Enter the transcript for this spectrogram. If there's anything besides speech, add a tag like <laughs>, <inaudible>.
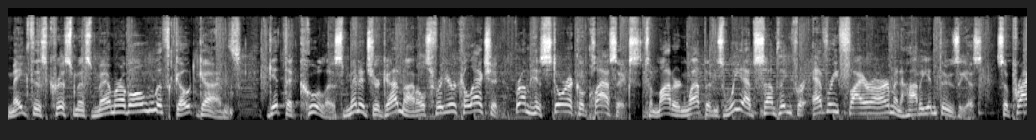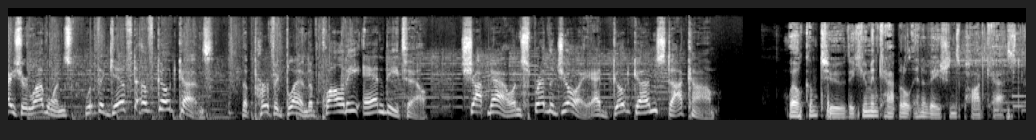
Make this Christmas memorable with Goat Guns. Get the coolest miniature gun models for your collection. From historical classics to modern weapons, we have something for every firearm and hobby enthusiast. Surprise your loved ones with the gift of Goat Guns, the perfect blend of quality and detail. Shop now and spread the joy at goatguns.com. Welcome to the Human Capital Innovations Podcast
